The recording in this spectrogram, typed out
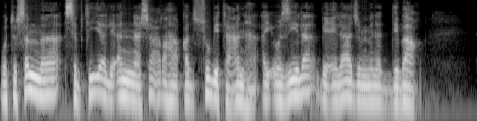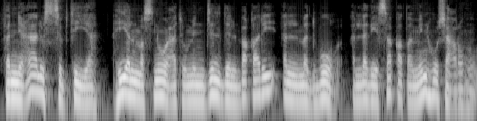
وتسمى سبتية لأن شعرها قد سبت عنها أي أزيل بعلاج من الدباغ. فالنعال السبتية هي المصنوعة من جلد البقر المدبوغ الذي سقط منه شعره.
